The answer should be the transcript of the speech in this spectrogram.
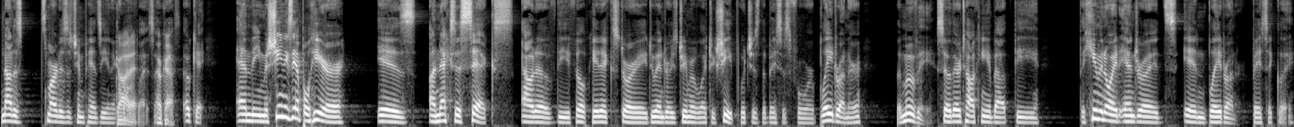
not as smart as a chimpanzee, and it Got qualifies. I Okay. Okay. And the machine example here is a Nexus Six out of the Philip K. Dick story "Do Androids Dream of Electric Sheep," which is the basis for Blade Runner, the movie. So they're talking about the the humanoid androids in Blade Runner, basically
